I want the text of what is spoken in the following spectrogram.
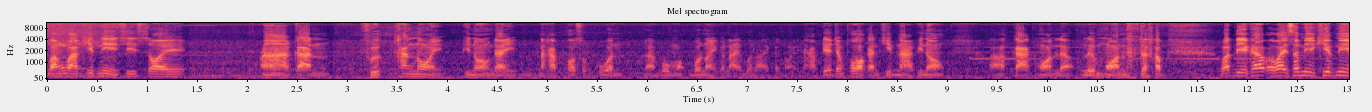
หวังว่าคลิปนี้สิซอยอ่าการฝึกทางน้อย พี่น้องได้นะครับพอสมควรนะบ่เหมาะบ่หน่อยก็หลายบ่หลายก็หน่อยนะครับเดี๋ยวจังพ่อกันคลิปหน้าพี่น้องอากาศห่อนแล้วเริ่มห่อนแล้วนะครับสวัสดีครับเอาไว้สำนีคลิปนี้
